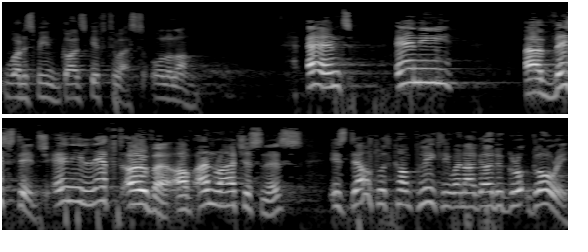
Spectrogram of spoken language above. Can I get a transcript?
what has been God's gift to us all along. And any uh, vestige, any leftover of unrighteousness is dealt with completely when I go to gl- glory.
